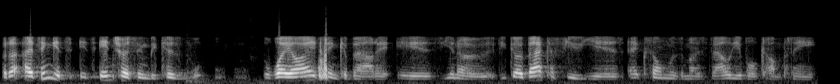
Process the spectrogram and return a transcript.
But I think it's it's interesting because the way I think about it is, you know, if you go back a few years, Exxon was the most valuable company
